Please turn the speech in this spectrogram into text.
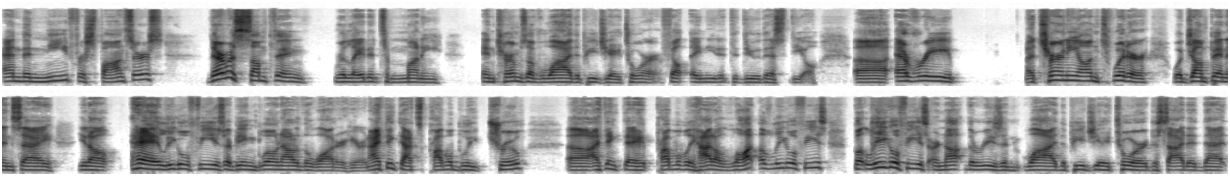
and the need for sponsors, there was something related to money in terms of why the PGA Tour felt they needed to do this deal. Uh, every attorney on Twitter would jump in and say, you know, hey, legal fees are being blown out of the water here. And I think that's probably true. Uh, I think they probably had a lot of legal fees, but legal fees are not the reason why the PGA Tour decided that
